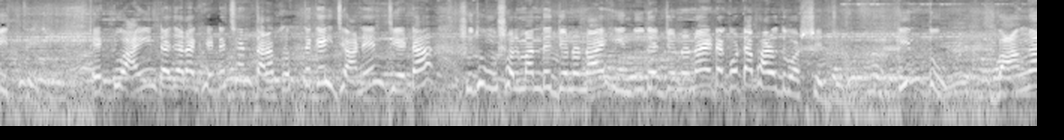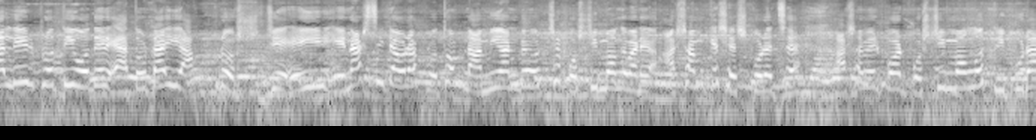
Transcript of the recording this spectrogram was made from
মিথ্যে। একটু আইনটা যারা ঘেটেছেন, তারা প্রত্যেকেই জানেন যে এটা শুধু মুসলমানদের জন্য নয়, হিন্দুদের জন্য নয়, এটা গোটা ভারতবর্ষের জন্য। কিন্তু বাঙালির প্রতি ওদের এতটাই আক্রোশ যে এই এনআরসিটা ওরা প্রথম নামিয়ে আনবে হচ্ছে পশ্চিমবঙ্গে মানে আসামকে শেষ করেছে। আসামের পর পশ্চিমবঙ্গ, ত্রিপুরা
